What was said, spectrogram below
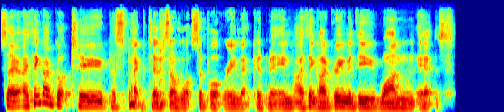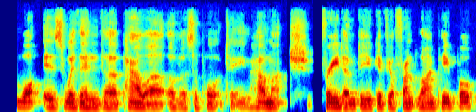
So I think I've got two perspectives on what support remit could mean. I think I agree with you. One, it's what is within the power of a support team. How much freedom do you give your frontline people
